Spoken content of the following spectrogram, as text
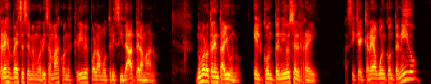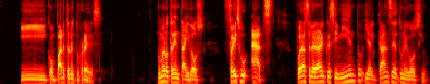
Tres veces se memoriza más cuando escribes por la motricidad de la mano. Número 31. El contenido es el rey. Así que crea buen contenido y compártelo en tus redes. Número 32. Facebook Ads. Puede acelerar el crecimiento y alcance de tu negocio,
